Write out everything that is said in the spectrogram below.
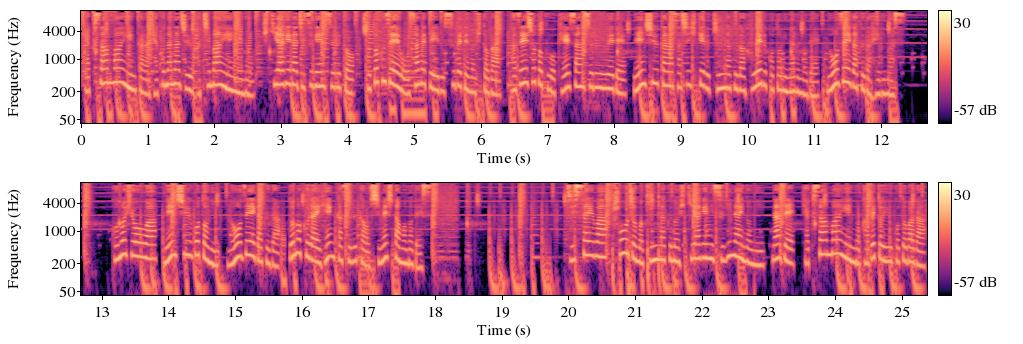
103万円から178万円への引き上げが実現すると、所得税を納めているすべての人が課税所得を計算する上で、年収から差し引ける金額が増えることになるので、納税額が減ります。この表は年収ごとに納税額がどのくらい変化するかを示したものです。実際は控除の金額の引き上げに過ぎないのになぜ103万円の壁という言葉が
